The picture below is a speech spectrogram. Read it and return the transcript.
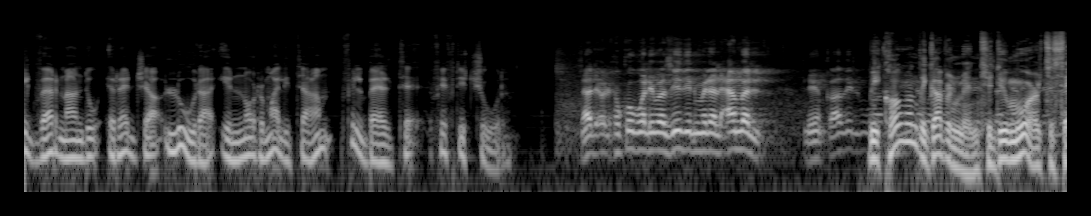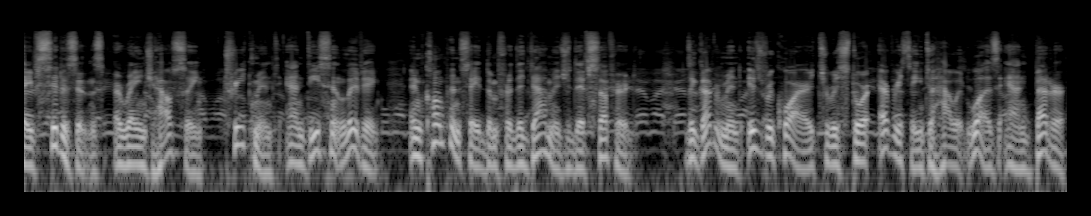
l-Gvern għandu ireġġa' lura in-normalità fil-belt fi ftit xhur. We call on the government to do more to save citizens, arrange housing, treatment, and decent living, and compensate them for the damage they've suffered. The government is required to restore everything to how it was and better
